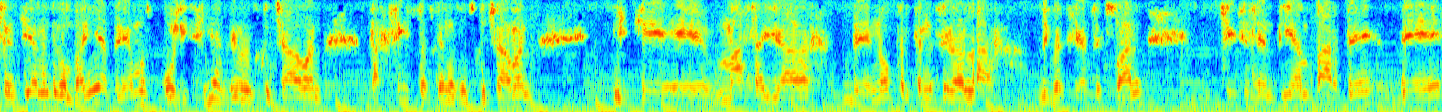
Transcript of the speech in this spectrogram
sencillamente compañía. Teníamos policías que nos escuchaban, taxistas que nos escuchaban y que más allá de no pertenecer a la diversidad sexual, sí se sentían parte de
